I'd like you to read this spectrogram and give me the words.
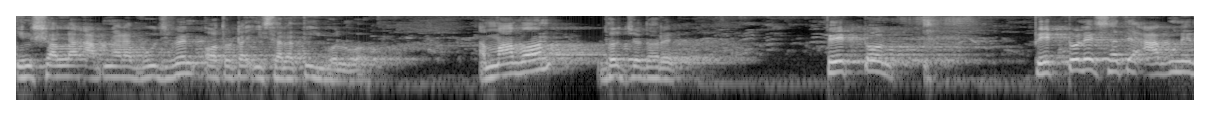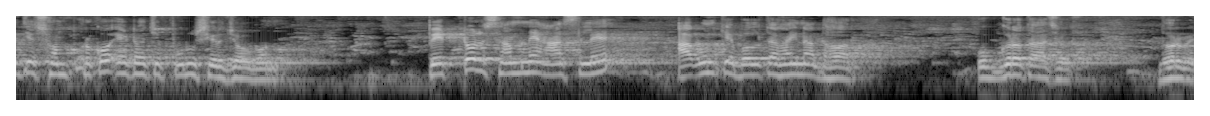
ইনশাল্লাহ আপনারা বুঝবেন, অতটা ইশারাতেই বলব। আর মা বোন ধৈর্য ধরে। পেট্রোল, পেট্রোলের সাথে আগুনের যে সম্পর্ক, এটা হচ্ছে পুরুষের যৌবন। পেট্রোল সামনে আসলে আগুনকে বলতে হয় না, ধর। উগ্রতা আছে ধরবে।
